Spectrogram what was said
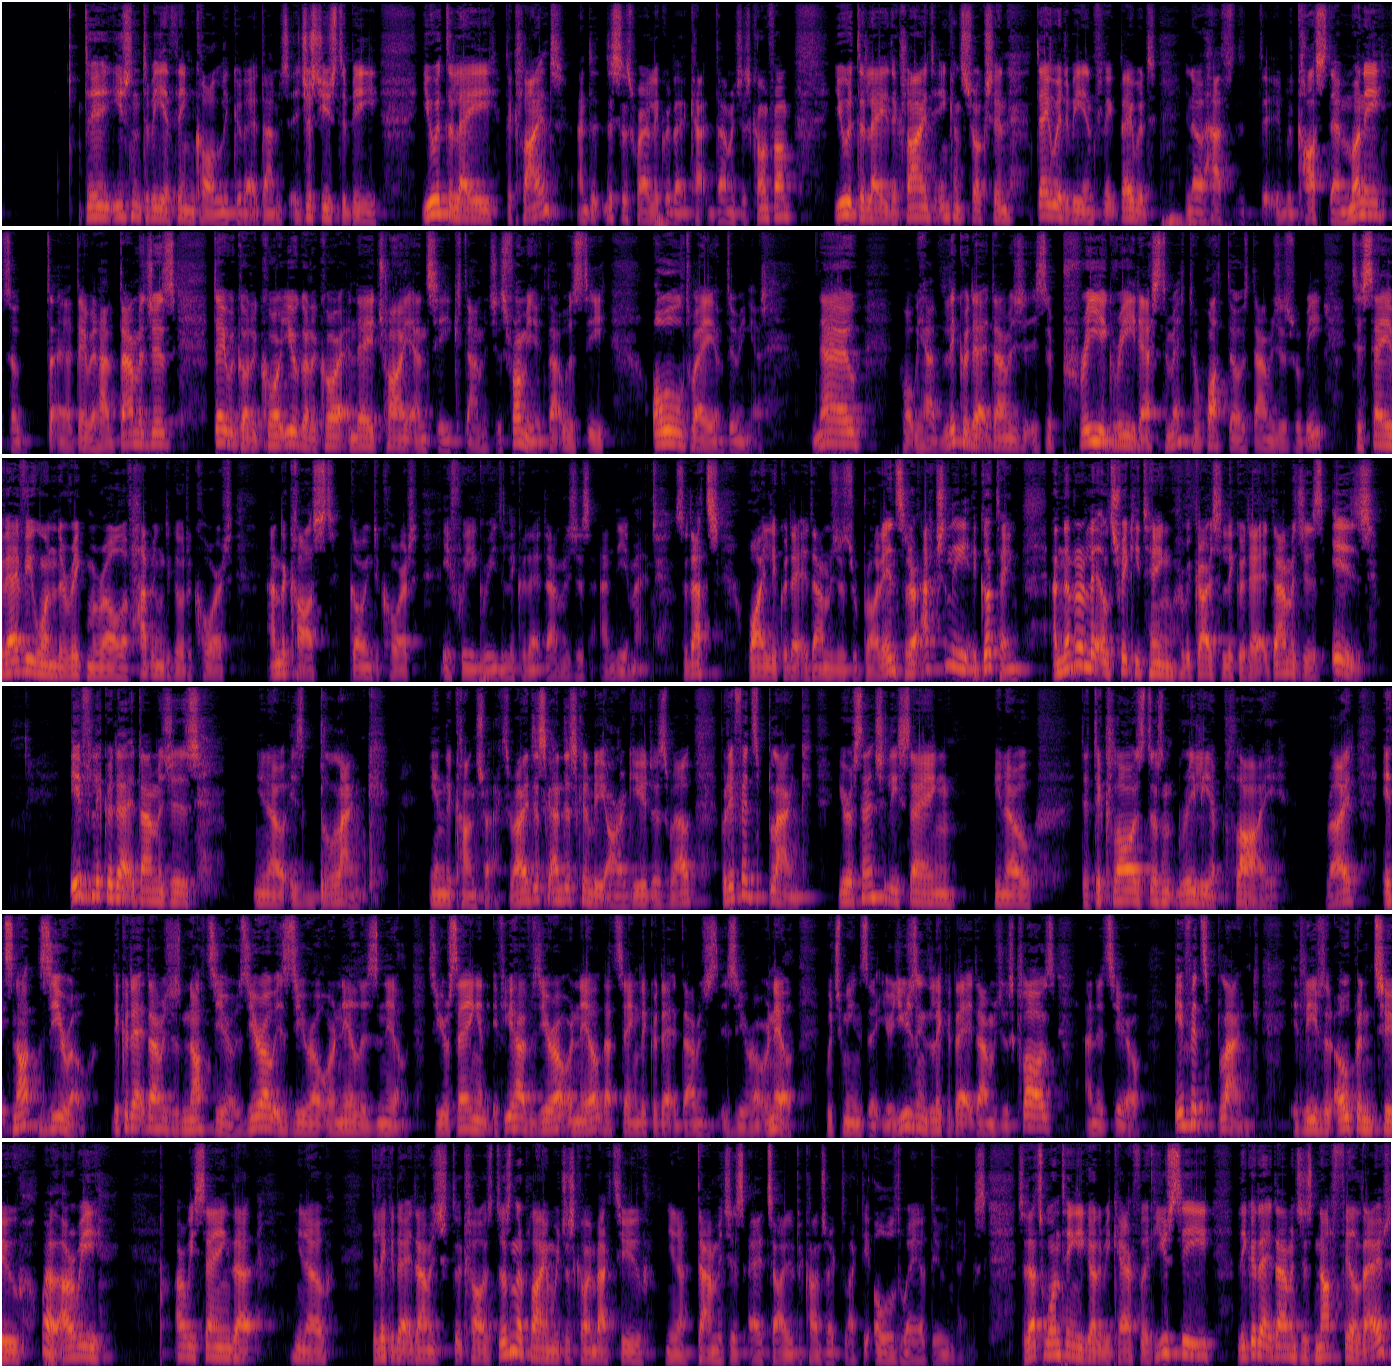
there used to be a thing called liquidated damages. It just used to be you would delay the client, and this is where liquidated damages come from. You would delay the client in construction. They would be inflict. They would, you know, have it would cost them money, so uh, they would have damages. They would go to court. You would go to court, and they try and seek damages from you. That was the old way of doing it. Now what we have liquidated damages is a pre-agreed estimate to what those damages will be to save everyone the rigmarole of having to go to court and the cost going to court if we agree to liquidate damages and the amount. So that's why liquidated damages were brought in. So they're actually a good thing. Another little tricky thing with regards to liquidated damages is if liquidated damages you know, is blank in the contract, right? This and this can be argued as well. But if it's blank, you're essentially saying, you know, that the clause doesn't really apply, right? It's not zero. Liquidated damage is not zero. Zero is zero or nil is nil. So you're saying if you have zero or nil, that's saying liquidated damages is zero or nil, which means that you're using the liquidated damages clause and it's zero. If it's blank, it leaves it open to, well, are we are we saying that, you know, the liquidated damage clause doesn't apply and we're just going back to you know damages outside of the contract like the old way of doing things so that's one thing you got to be careful if you see liquidated damages not filled out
